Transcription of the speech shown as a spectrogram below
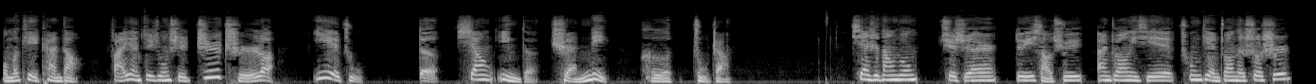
我们可以看到，法院最终是支持了业主的相应的权利和主张。现实当中，确实对于小区安装一些充电桩的设施，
